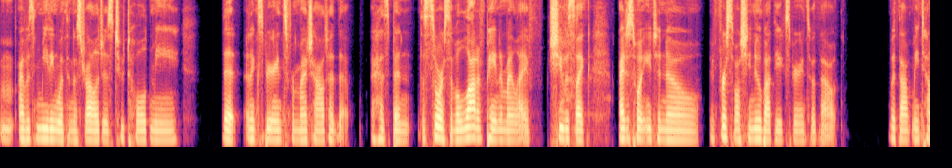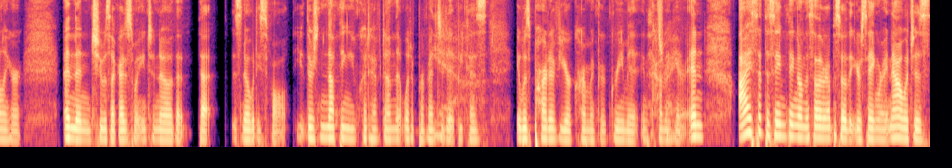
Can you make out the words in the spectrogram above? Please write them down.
um, I was meeting with an astrologist who told me that an experience from my childhood that has been the source of a lot of pain in my life. She was like, I just want you to know, first of all, she knew about the experience without without me telling her. And then she was like, I just want you to know that that is nobody's fault. You- There's nothing you could have done that would have prevented Yeah. it because it was part of your karmic agreement in That's coming right. here. And I said the same thing on this other episode that you're saying right now, which is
